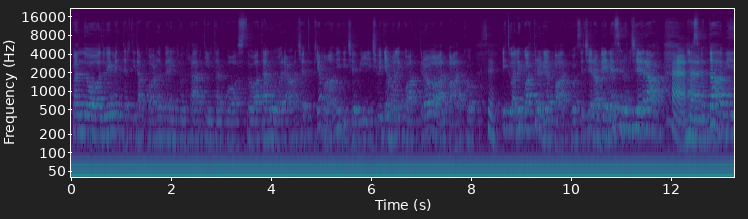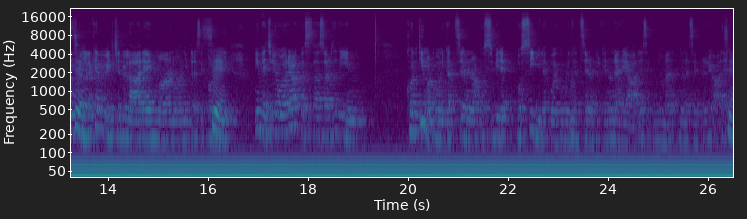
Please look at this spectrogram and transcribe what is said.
quando dovevi metterti d'accordo per incontrarti in tal posto a tal ora, cioè tu chiamavi, dicevi ci vediamo alle 4 al parco sì. e tu alle 4 eri al parco, se c'era bene, se non c'era eh, eh. aspettavi, sì. cioè non è che avevi il cellulare in mano ogni 3 secondi. Sì. Invece ora questa sorta di continua comunicazione, no? possibile, possibile poi comunicazione mm. perché non è reale, secondo me non è sempre reale. Sì.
